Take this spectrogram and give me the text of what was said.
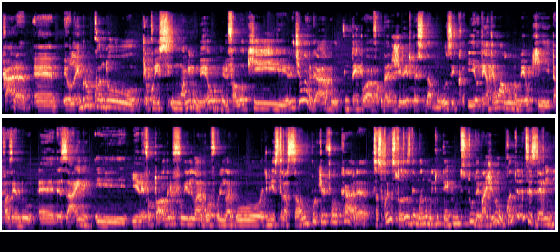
cara, é, eu lembro quando eu conheci um amigo meu, ele falou que ele tinha largado um tempo a faculdade de Direito pra estudar música. E eu tenho até um aluno meu que tá fazendo é, design e, e ele é fotógrafo e ele largou, ele largou administração porque ele falou, cara, essas coisas todas demandam muito tempo e muito estudo. Eu imagino quanto tempo vocês devem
